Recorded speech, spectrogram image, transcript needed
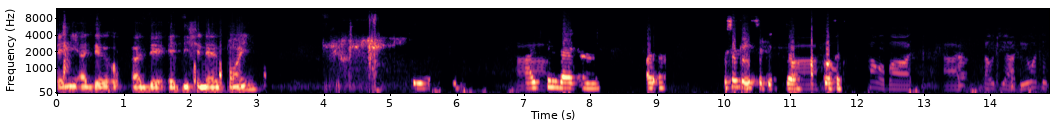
Any other other additional point? I Uh, think that uh, uh, uh, it's okay, it's okay. Go, uh, go how, first. how about uh, Tao Jia? Do you want to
